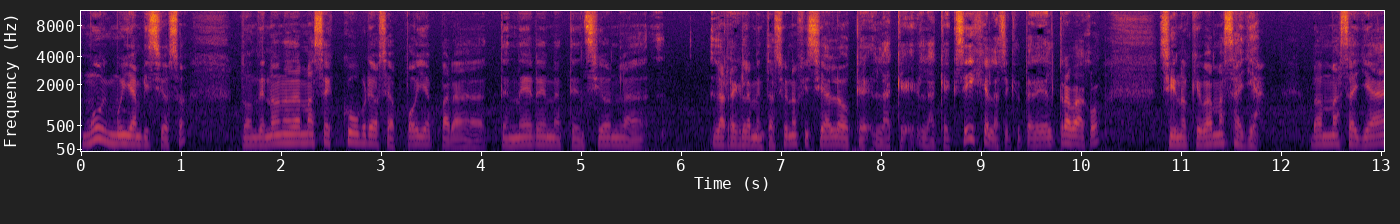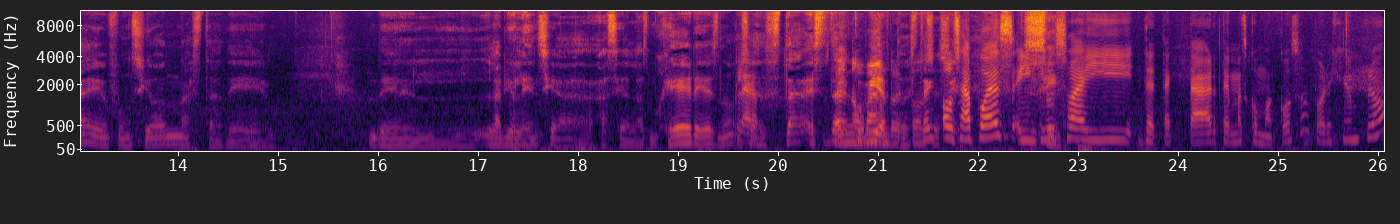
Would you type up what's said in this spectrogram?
muy muy ambicioso, donde no nada más se cubre o se apoya para tener en atención la, la reglamentación oficial o que la que la que exige la Secretaría del Trabajo, sino que va más allá, va más allá en función hasta de de la violencia hacia las mujeres, ¿no? Claro. O sea, está, está, Está cubierto. está-. O sea, puedes incluso Sí. ahí detectar temas como acoso, por ejemplo.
